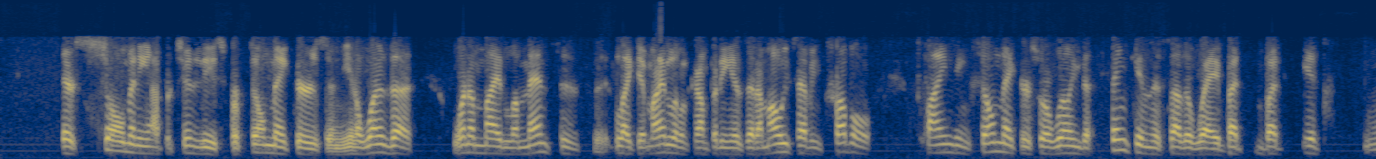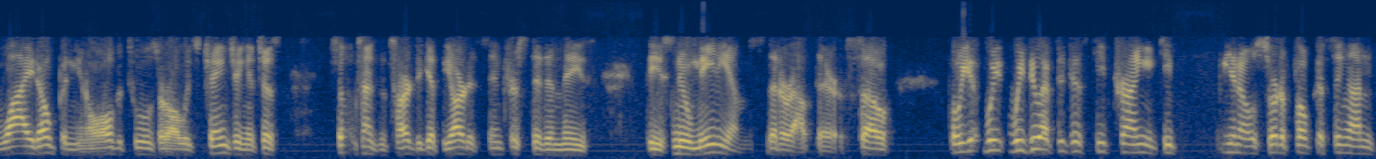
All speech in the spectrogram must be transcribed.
there's so many opportunities for filmmakers. And, you know, one of the, one of my laments is like at my little company is that I'm always having trouble finding filmmakers who are willing to think in this other way, but, but it's wide open. You know, all the tools are always changing. It just, sometimes it's hard to get the artists interested in these, these new mediums that are out there. So, but we, we, we do have to just keep trying and keep you know, sort of focusing on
